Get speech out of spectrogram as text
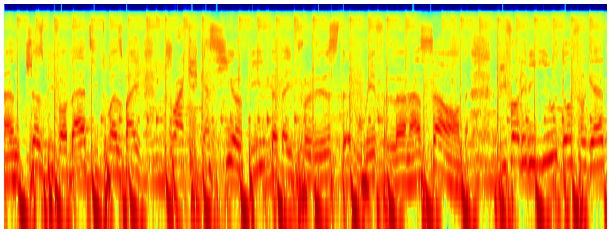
And just before that, it was my track Cassiope that I produced with Lona Sound. Before leaving you, don't forget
